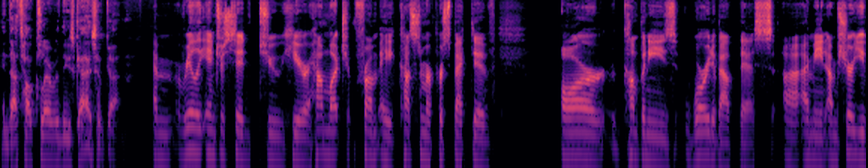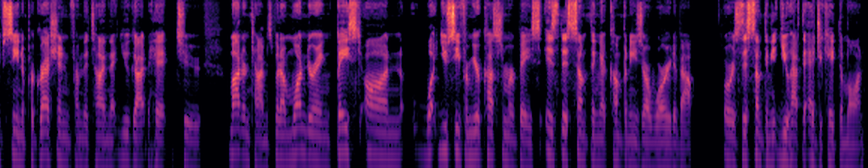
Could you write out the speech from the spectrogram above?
And that's how clever these guys have gotten. I'm really interested to hear how much, from a customer perspective, are companies worried about this? Uh, I mean, I'm sure you've seen a progression from the time that you got hit to modern times, but I'm wondering, based on what you see from your customer base, is this something that companies are worried about? Or is this something that you have to educate them on?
